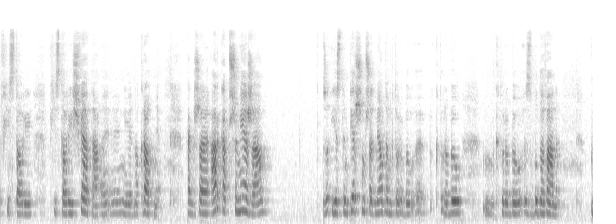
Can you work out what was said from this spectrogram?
w historii, w historii świata e, e, niejednokrotnie. Także Arka Przymierza jest tym pierwszym przedmiotem, który był, e, który był który był zbudowany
